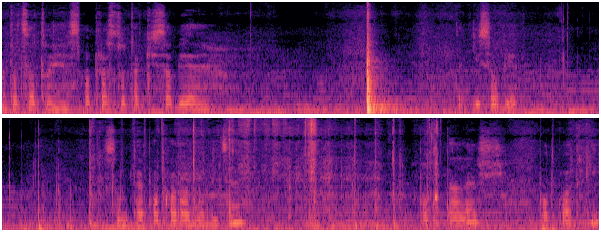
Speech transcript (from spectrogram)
A to co to jest? Po prostu taki sobie. Sobie. Są te po koronie, widzę. Pod talerz, podkładki.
